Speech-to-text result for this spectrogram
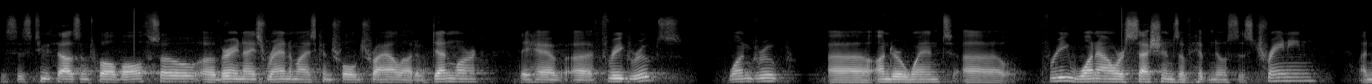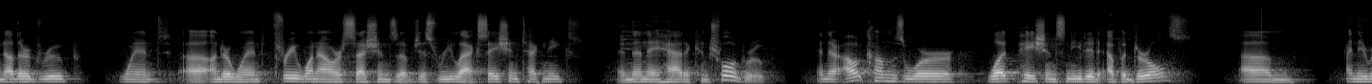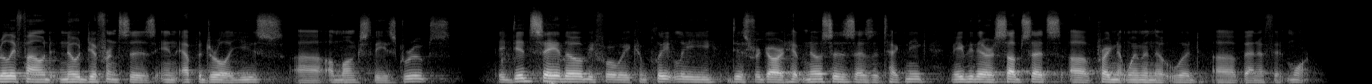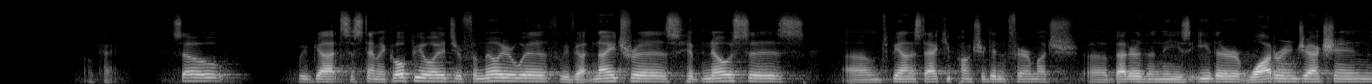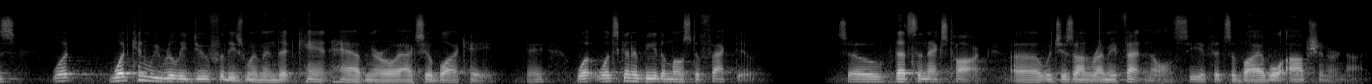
This is 2012 also, a very nice randomized controlled trial out of Denmark. They have uh, three groups. One group uh, underwent uh, three one hour sessions of hypnosis training. Another group went, uh, underwent three one hour sessions of just relaxation techniques, and then they had a control group. And their outcomes were what patients needed epidurals, um, and they really found no differences in epidural use uh, amongst these groups. They did say, though, before we completely disregard hypnosis as a technique, maybe there are subsets of pregnant women that would uh, benefit more. Okay. So We've got systemic opioids you're familiar with. We've got nitrous, hypnosis. Um, to be honest, acupuncture didn't fare much uh, better than these either. Water injections. What, what can we really do for these women that can't have neuroaxial blockade? Okay? What, what's going to be the most effective? So that's the next talk, uh, which is on remifentanil. See if it's a viable option or not.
